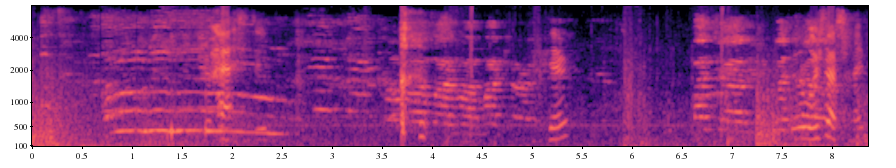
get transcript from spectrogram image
You have to. there? Yo, where's that sniper?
